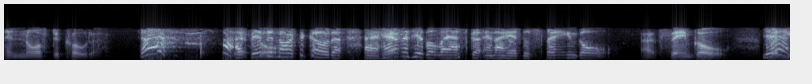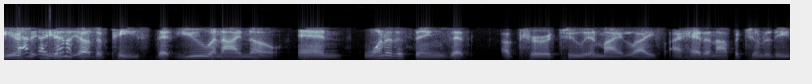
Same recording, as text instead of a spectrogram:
and North Dakota. I've been all. to North Dakota. I yeah. haven't hit Alaska, and I had the same goal. Uh, same goal. Yeah, but here's the, here's the other piece that you and I know. And one of the things that occurred too in my life, I had an opportunity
